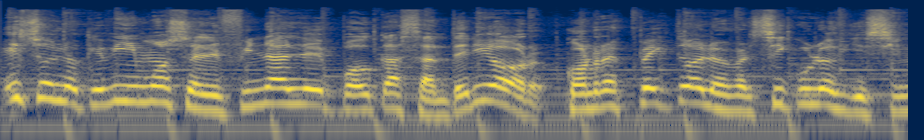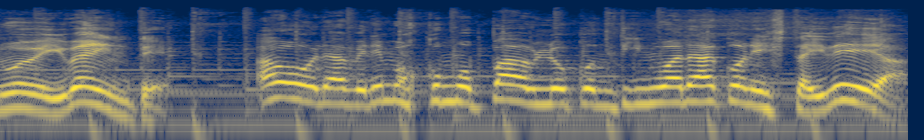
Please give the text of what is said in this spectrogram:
Eso es lo que vimos en el final del podcast anterior, con respecto a los versículos 19 y 20. Ahora veremos cómo Pablo continuará con esta idea.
